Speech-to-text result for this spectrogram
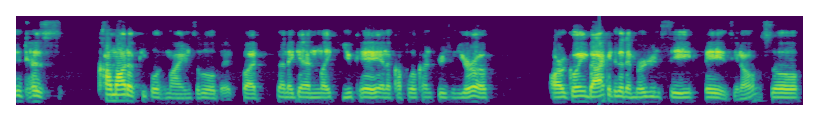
it has come out of people's minds a little bit. But then again, like UK and a couple of countries in Europe are going back into that emergency phase, you know? So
